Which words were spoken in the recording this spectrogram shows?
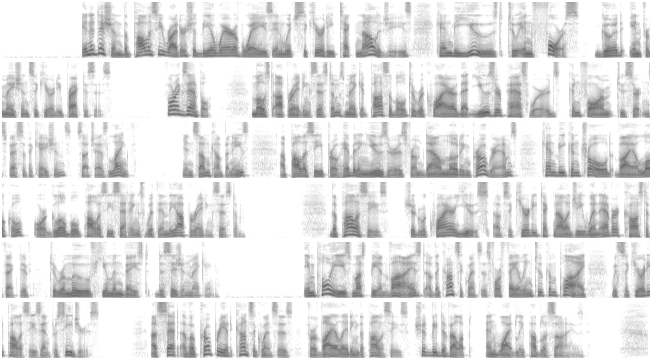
In addition, the policy writer should be aware of ways in which security technologies can be used to enforce good information security practices. For example, most operating systems make it possible to require that user passwords conform to certain specifications, such as length. In some companies, a policy prohibiting users from downloading programs can be controlled via local or global policy settings within the operating system. The policies should require use of security technology whenever cost effective to remove human based decision making. Employees must be advised of the consequences for failing to comply with security policies and procedures. A set of appropriate consequences for violating the policies should be developed and widely publicized.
